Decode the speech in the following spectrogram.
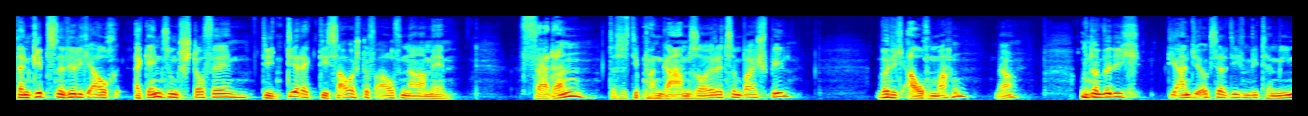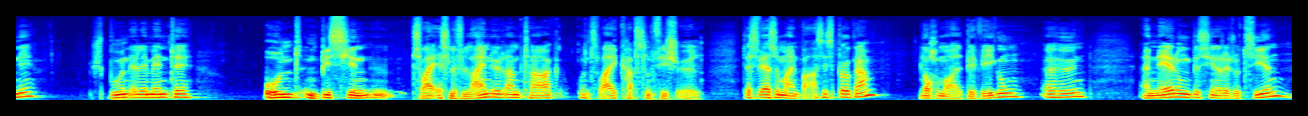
Dann gibt es natürlich auch Ergänzungsstoffe, die direkt die Sauerstoffaufnahme fördern. Das ist die Pangamsäure zum Beispiel. Würde ich auch machen. Ja. Und dann würde ich die antioxidativen Vitamine, Spurenelemente und ein bisschen zwei Esslöffel Leinöl am Tag und zwei Kapseln Fischöl. Das wäre so mein Basisprogramm. Nochmal Bewegung erhöhen, Ernährung ein bisschen reduzieren,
